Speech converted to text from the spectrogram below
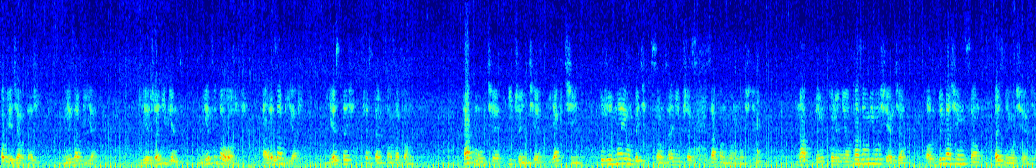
powiedział też, nie zabijaj. Jeżeli więc nie cudzołożysz, ale zabijasz, jesteś przestępcą zakonu. Tak mówcie i czyńcie, jak ci, którzy mają być sądzeni przez zakon wolności. Nad tym, który nie okazał miłosierdzia, odbywa się sąd bez miłosierdzia.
